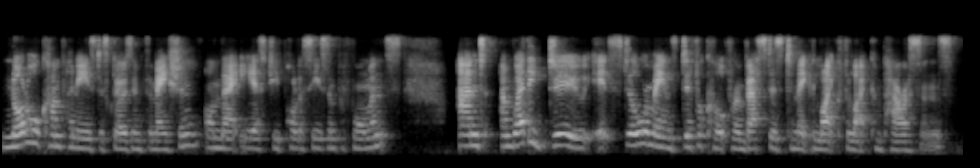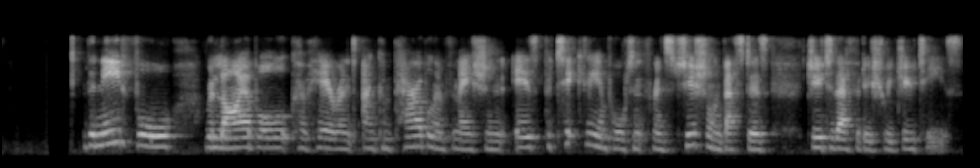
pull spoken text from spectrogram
Not all companies disclose information on their ESG policies and performance. And, and where they do, it still remains difficult for investors to make like for like comparisons. The need for reliable, coherent, and comparable information is particularly important for institutional investors due to their fiduciary duties.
